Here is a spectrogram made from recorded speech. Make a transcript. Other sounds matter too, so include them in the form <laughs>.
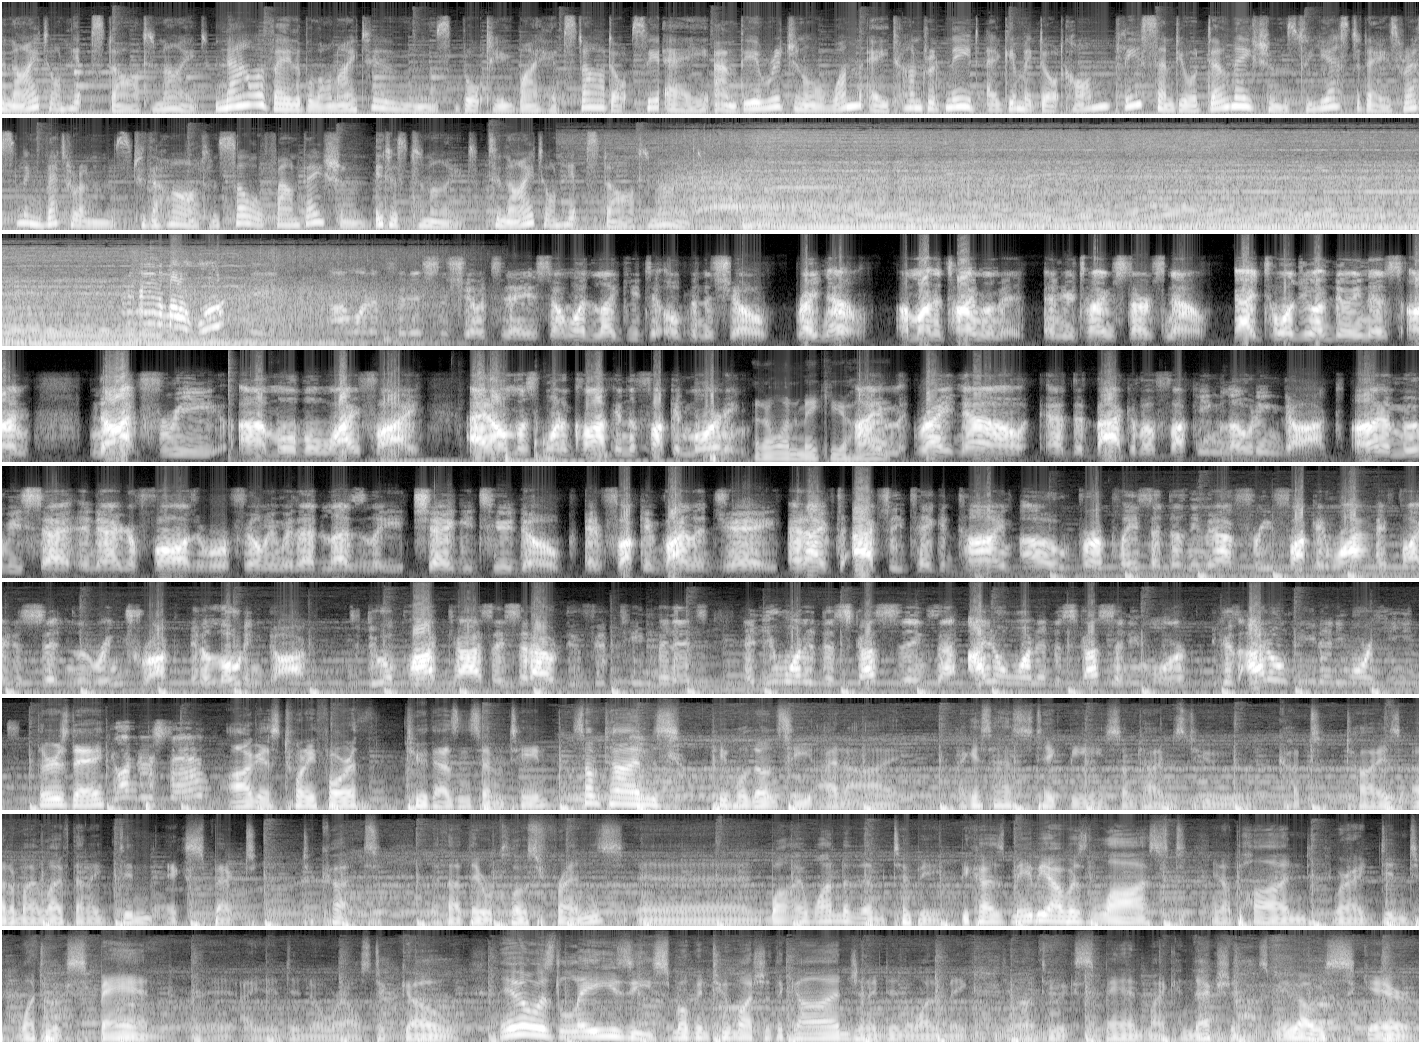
Tonight on Hipstar Tonight. Now available on iTunes. Brought to you by hipstar.ca and the original 1 800 needagimmick.com. Please send your donations to yesterday's wrestling veterans to the Heart and Soul Foundation. It is tonight. Tonight on Hipstar Tonight. I want to finish the show today, so I would like you to open the show right now. I'm on a time limit, and your time starts now. I told you I'm doing this on not free uh, mobile Wi-Fi at almost one o'clock in the fucking morning. I don't want to make you hot. I'm right now at the back of a fucking loading dock on a movie set in Niagara Falls where we're filming with Ed Leslie, Shaggy Two Dope, and fucking Violent J. And I've actually taken time out for a place that doesn't even have free fucking Wi-Fi to sit in the ring truck in a loading dock to do a podcast. I said I would do 15 minutes, and you want to discuss things that I don't want to discuss anymore because I don't need any more heat. Thursday, You understand? August 24th, 2017. Sometimes people don't see eye to eye. I guess it has to take me sometimes to cut ties out of my life that I didn't expect to cut. I thought they were close friends, and well, I wanted them to be because maybe I was lost in a pond where I didn't want to expand, or I I didn't know where else to go. Maybe I was lazy, smoking too much of the ganj, and I didn't want to make, didn't want to expand my connections. Maybe I was scared.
